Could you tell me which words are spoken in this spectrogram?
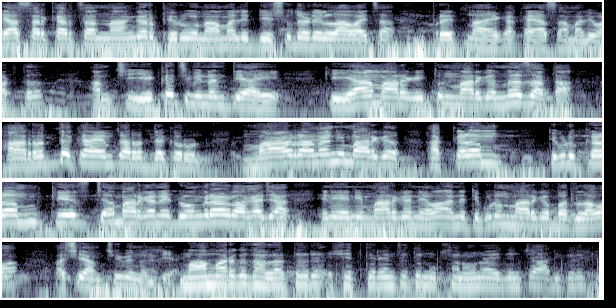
या सरकारचा नांगर फिरवून आम्हाला देशोधडी लावायचा प्रयत्न आहे का काय असं आम्हाला वाटतं. आमची एकच विनंती आहे की या मार्ग इथून मार्ग न जाता हा रद्द कायमचा रद्द करून माळरानानी मार्ग हा कळम तिकडून कळम केजच्या मार्गाने डोंगराळ भागाच्या याने यांनी मार्ग न्यावा आणि तिकडून मार्ग बदलावा अशी आमची विनंती आहे. महामार्ग झाला तर शेतकऱ्यांचं तर नुकसान होणार आहे ज्यांच्या अधिकृत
